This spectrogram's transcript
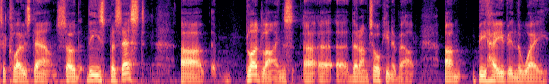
to close down. So that these possessed uh, bloodlines uh, uh, uh, that I'm talking about um, behave in the way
